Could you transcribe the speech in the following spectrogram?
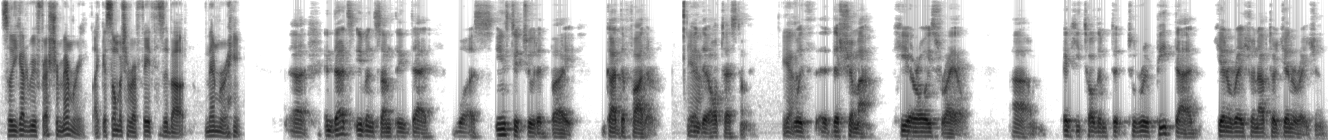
so you got to refresh your memory. Like so much of our faith is about memory. Uh, and that's even something that was instituted by god the father yeah. in the old testament yeah. with uh, the shema hear o israel um, and he told them to, to repeat that generation after generation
